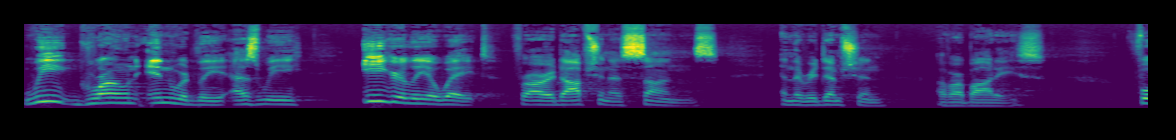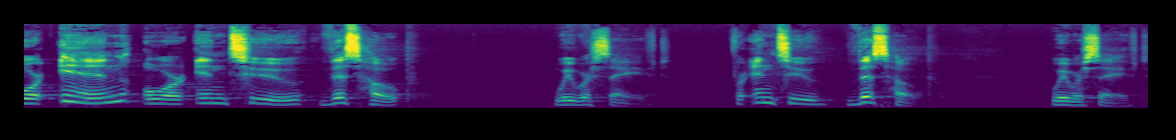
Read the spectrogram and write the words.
we groan inwardly as we eagerly await for our adoption as sons and the redemption of our bodies. For in or into this hope we were saved. For into this hope we were saved.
